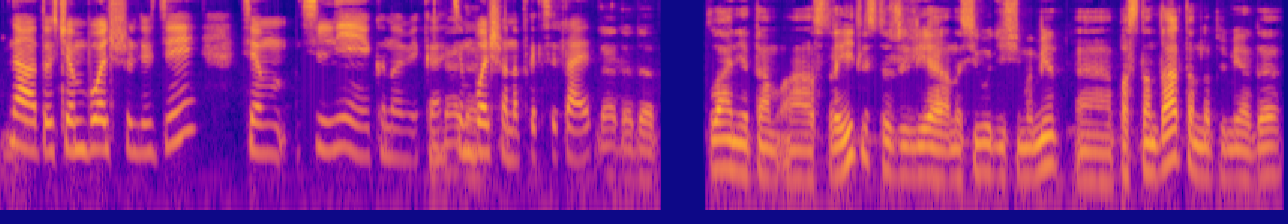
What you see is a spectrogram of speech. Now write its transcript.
Да, то есть чем больше людей, тем сильнее экономика, да, тем да. больше она процветает. Да, да, да плане там а, строительства жилья на сегодняшний момент а, по стандартам, например, да,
